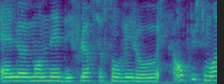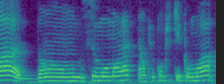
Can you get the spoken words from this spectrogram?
Elle m'emmenait des fleurs sur son vélo. En plus, moi, dans ce moment-là, c'était un peu compliqué pour moi.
